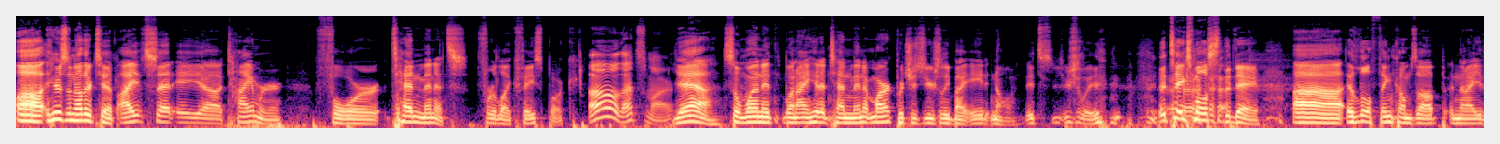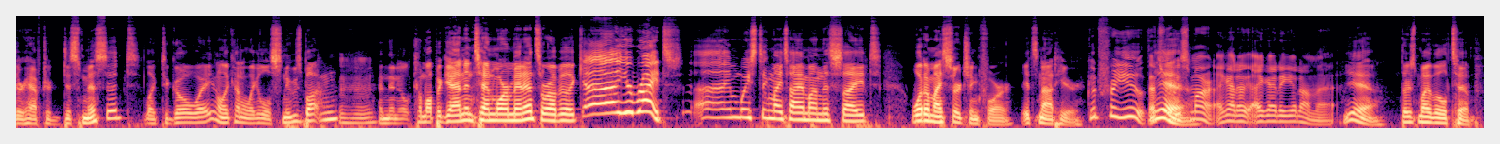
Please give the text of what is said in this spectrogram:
Uh, here's another tip. I set a uh, timer for 10 minutes for like Facebook. oh, that's smart. Yeah. So when it when I hit a 10 minute mark, which is usually by eight, no, it's usually it takes most of the day. Uh, a little thing comes up, and then I either have to dismiss it, like to go away, you know, like kind of like a little snooze button, Mm-hmm. and then it'll come up again in 10 more minutes, or I'll be like, ah, you're right. I'm wasting my time on this site. What am I searching for? It's not here. Good for you. That's Yeah. really smart. I gotta I gotta get on that. Yeah. There's my little tip.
